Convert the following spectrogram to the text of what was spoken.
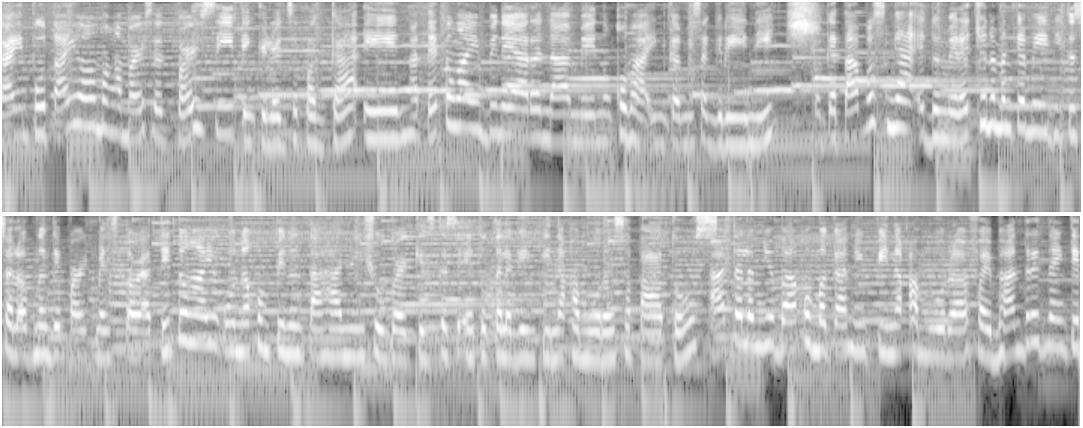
Kain po tayo mga Marcy at Parsi. Thank you Lord sa pagkain. At eto nga yung binayaran namin nung kumain kami sa Greenwich. Pagkatapos nga, eh dumiretso naman kami dito sa loob ng department store at dito nga yung una kong pinuntahan yung Sugar Kids kasi ito talaga yung pinakamurang sapatos. At alam niyo ba kung magkano yung pinakamura? 599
